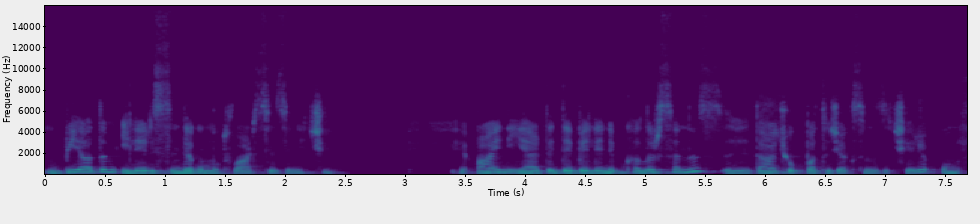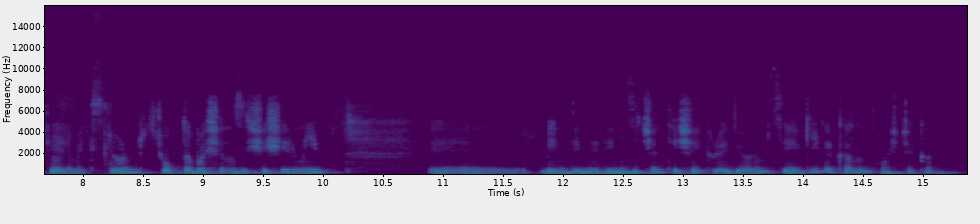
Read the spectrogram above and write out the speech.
bir adım ilerisinde umut var sizin için aynı yerde debelenip kalırsanız e, daha çok batacaksınız içeri. Onu söylemek istiyorum. Çok da başınızı şişirmeyeyim. E, beni dinlediğiniz için teşekkür ediyorum. Sevgiyle kalın. Hoşçakalın.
